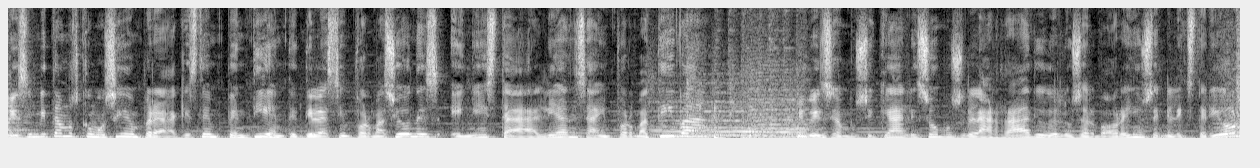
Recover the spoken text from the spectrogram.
Les invitamos como siempre a que estén pendientes de las informaciones en esta alianza informativa. Vivencia Musicales, somos la radio de los salvadoreños en el exterior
